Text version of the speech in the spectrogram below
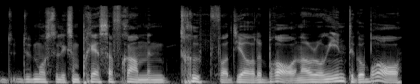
du måste liksom pressa fram en trupp för att göra det bra. När det inte går bra,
